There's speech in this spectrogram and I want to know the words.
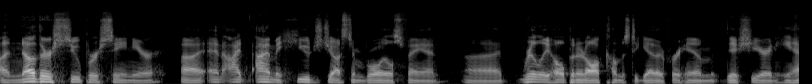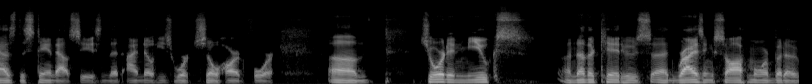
another super senior. Uh, and I, I'm a huge Justin Broiles fan. Uh, really hoping it all comes together for him this year and he has the standout season that I know he's worked so hard for. Um, Jordan Mukes, another kid who's a rising sophomore, but a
